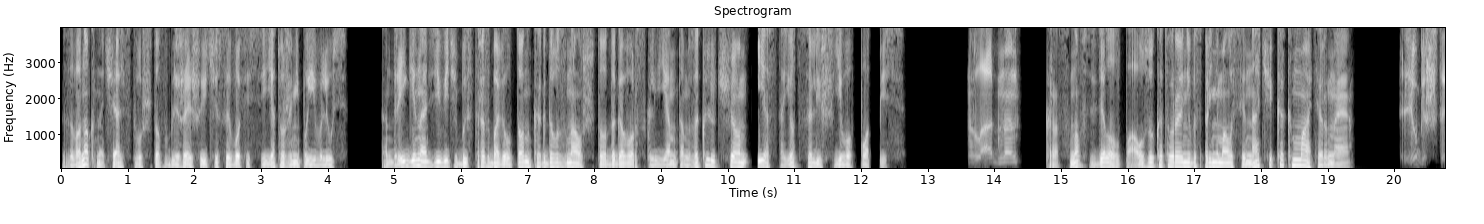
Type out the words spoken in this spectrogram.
Звонок начальству, что в ближайшие часы в офисе я тоже не появлюсь. Андрей Геннадьевич быстро сбавил тон, когда узнал, что договор с клиентом заключен и остается лишь его подпись. «Ладно». Краснов сделал паузу, которая не воспринималась иначе, как матерная. «Любишь ты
